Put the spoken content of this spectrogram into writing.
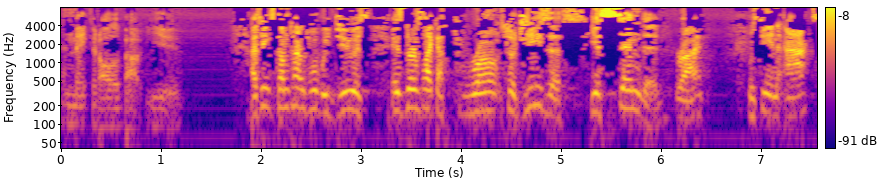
and make it all about you. I think sometimes what we do is, is there's like a throne. So Jesus, he ascended, right? We see in Acts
